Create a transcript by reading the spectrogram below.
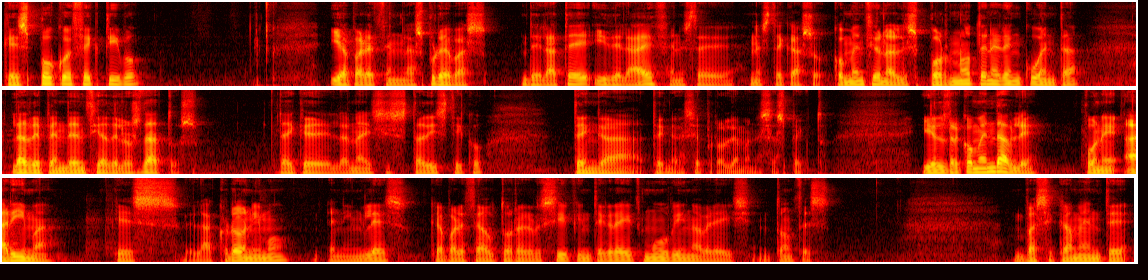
Que es poco efectivo y aparecen las pruebas de la T y de la F en este, en este caso, convencionales por no tener en cuenta la dependencia de los datos. De ahí que el análisis estadístico tenga, tenga ese problema en ese aspecto. Y el recomendable pone ARIMA, que es el acrónimo en inglés que aparece Autoregressive Integrate Moving Average. Entonces, básicamente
